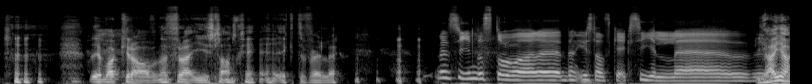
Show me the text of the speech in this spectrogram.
Det var kravene fra islandsk ektefelle. Men synes da eh, den islandske eksil eh, Ja, ja.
